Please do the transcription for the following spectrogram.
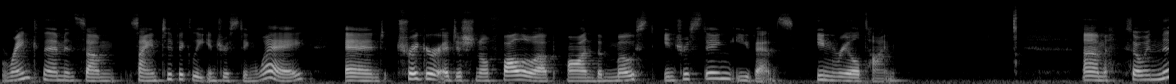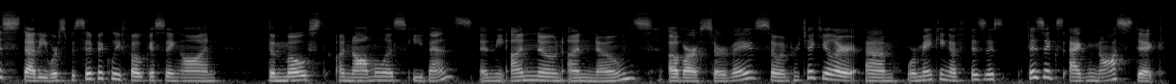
rank them in some scientifically interesting way and trigger additional follow up on the most interesting events in real time. Um, so in this study, we're specifically focusing on the most anomalous events and the unknown unknowns of our surveys. So in particular, um, we're making a physics, physics agnostic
